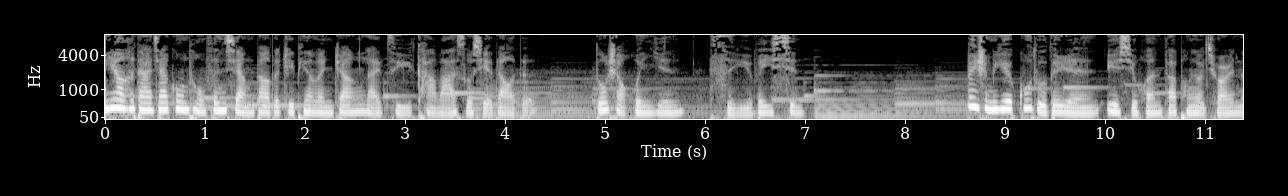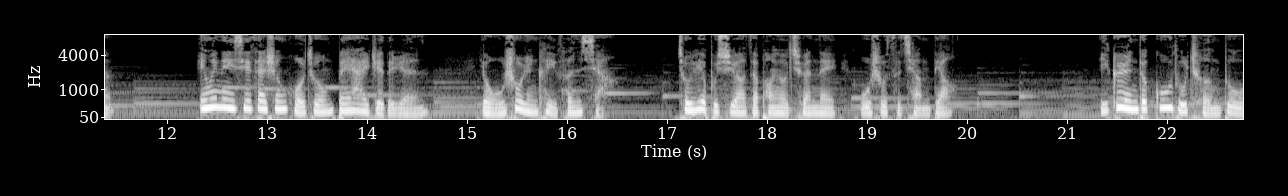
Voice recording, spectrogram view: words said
天要和大家共同分享到的这篇文章，来自于卡娃所写到的：多少婚姻死于微信？为什么越孤独的人越喜欢发朋友圈呢？因为那些在生活中被爱着的人，有无数人可以分享，就越不需要在朋友圈内无数次强调。一个人的孤独程度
